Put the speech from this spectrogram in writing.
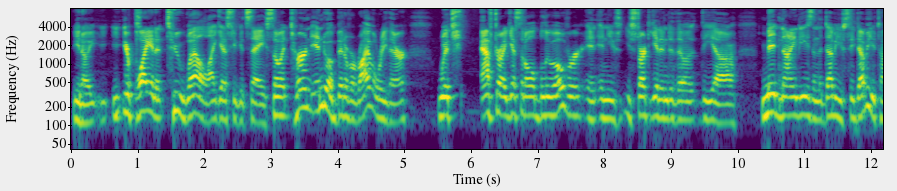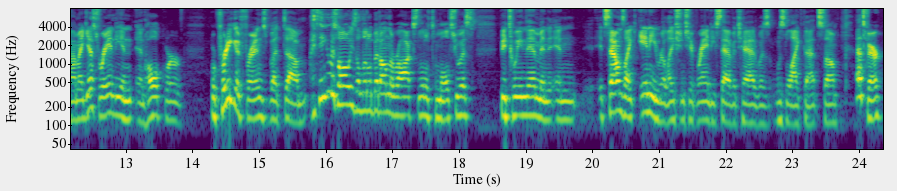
you know, you're playing it too well, I guess you could say. So it turned into a bit of a rivalry there, which after I guess it all blew over and, and you you start to get into the the uh, mid '90s and the WCW time. I guess Randy and, and Hulk were were pretty good friends, but um, I think it was always a little bit on the rocks, a little tumultuous between them, and and it sounds like any relationship Randy Savage had was was like that. So that's fair.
